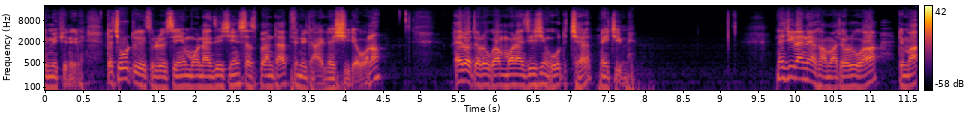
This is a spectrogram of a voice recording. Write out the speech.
limit ဖြစ်နေတယ်တချို့တွေဆိုလို့ရှိရင် monetization suspended ဖြစ်နေတာတွေလည်းရှိတယ်ပေါ့နော် အဲ့တော့ကျွန်တော်တို့က monetization ကိုတစ်ချက်နှိပ်ကြည့်မယ်နှိပ်ကြည့်လိုက်တဲ့အခါမှာကျွန်တော်တို့ကဒီမှာ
